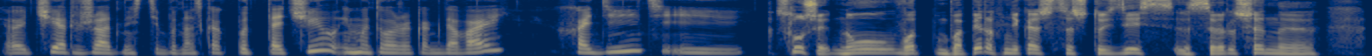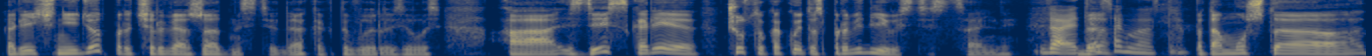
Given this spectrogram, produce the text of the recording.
э, червь жадности бы нас как подточил, и мы тоже как давай ходить и... Слушай, ну вот, во-первых, мне кажется, что здесь совершенно речь не идет про червя жадности, да, как ты выразилась, а здесь скорее чувство какой-то справедливости социальной. Да, это да? я согласна. Потому что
